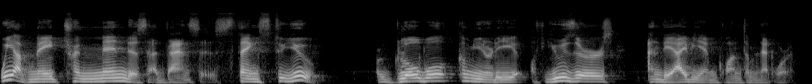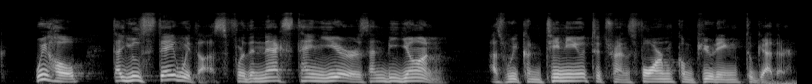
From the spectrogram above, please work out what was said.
We have made tremendous advances thanks to you our global community of users and the IBM Quantum Network. We hope that you'll stay with us for the next 10 years and beyond as we continue to transform computing together.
